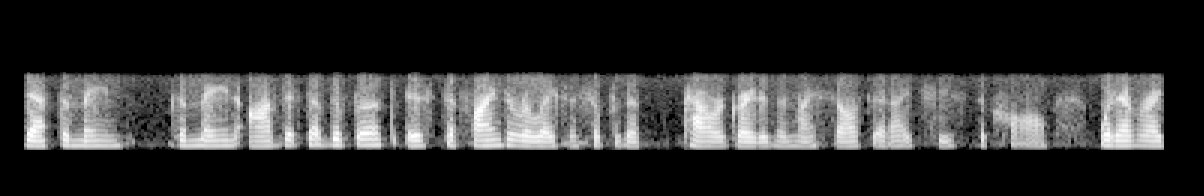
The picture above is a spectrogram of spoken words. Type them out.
that the main the main object of the book is to find a relationship with a power greater than myself that I choose to call whatever I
